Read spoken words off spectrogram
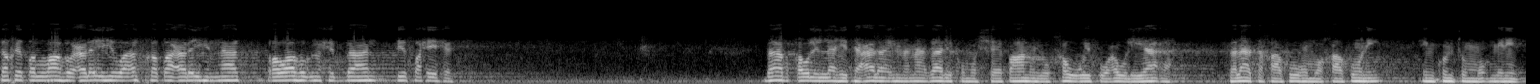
سخط الله عليه وأسخط عليه الناس رواه ابن حبان في صحيحه. باب قول الله تعالى إنما ذلكم الشيطان يخوف أولياءه فلا تخافوهم وخافوني إن كنتم مؤمنين.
